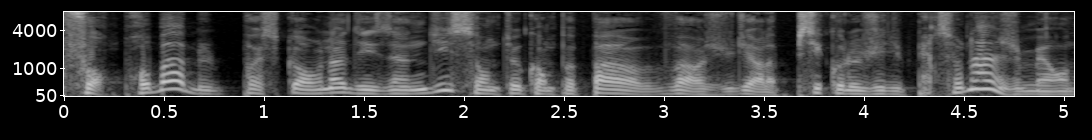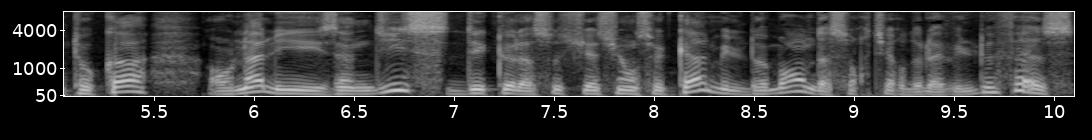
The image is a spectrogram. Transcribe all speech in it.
Fort probable, parce qu'on a des indices, en tout cas, on peut pas voir, je veux dire, la psychologie du personnage, mais en tout cas, on a les indices, dès que l'association se calme, il demande à sortir de la ville de Fès.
